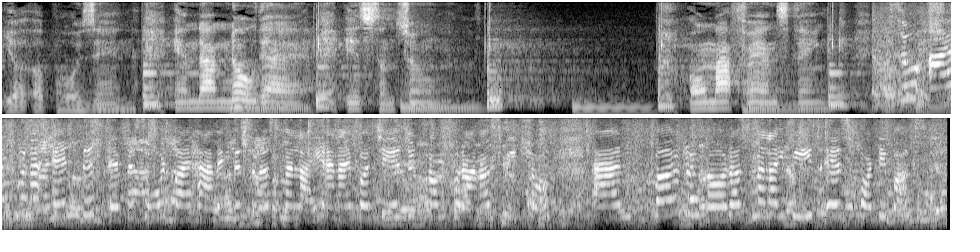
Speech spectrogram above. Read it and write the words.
You're a poison, and I know that it's untuned. All my friends think. So I'm gonna end this episode by having this rasmalai and I purchased it from Khurana Sweet Shop and per rasmalai piece is 40 bucks.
